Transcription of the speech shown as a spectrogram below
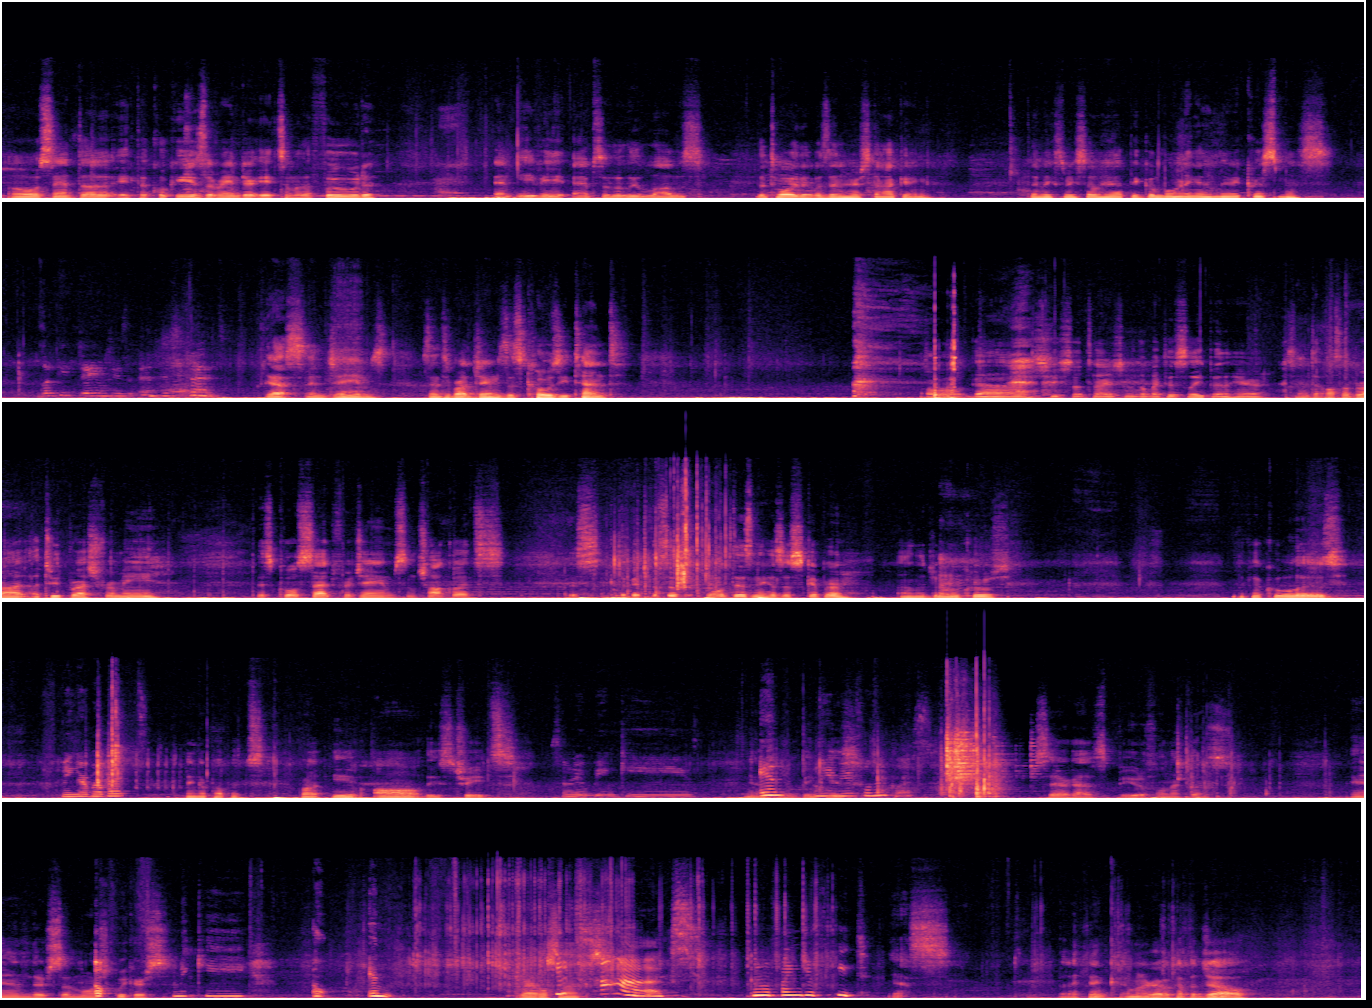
Oh, Santa ate the cookies, the reindeer ate some of the food, and Evie absolutely loves the toy that was in her stocking. That makes me so happy. Good morning and Merry Christmas. Look at James, he's in his tent. Yes, and James, Santa brought James this cozy tent. Oh gosh, she's so tired she's gonna go back to sleep in here. Santa also brought a toothbrush for me. This cool set for James, some chocolates. This this is Walt Disney as a skipper on the Jungle Cruise. Look how cool it is. Finger puppets. Finger puppets. Brought Eve all these treats. Some new binkies. Yeah, And my beautiful necklace. Sarah got this beautiful necklace. And there's some more Oh. squeakers. Mickey. Oh, and Rattle socks. socks. Gonna find your feet. Yes. But I think I'm gonna grab a cup of Joe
